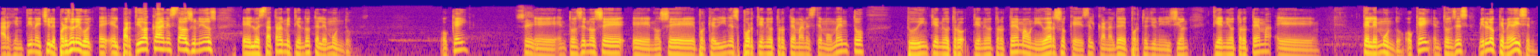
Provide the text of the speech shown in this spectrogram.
Argentina y Chile. Por eso le digo, eh, el partido acá en Estados Unidos eh, lo está transmitiendo Telemundo. ¿Ok? Sí. Eh, entonces no sé, eh, no sé, porque Bein Sport tiene otro tema en este momento, Tudin tiene otro, tiene otro tema, Universo, que es el canal de deportes de Univisión, tiene otro tema, eh, Telemundo, ¿ok? Entonces, mire lo que me dicen.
